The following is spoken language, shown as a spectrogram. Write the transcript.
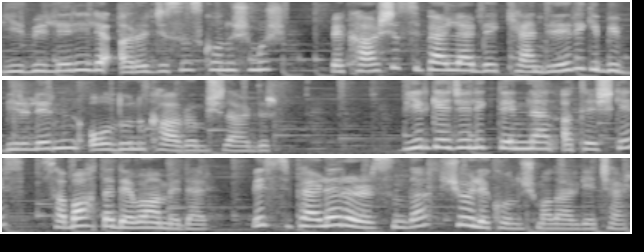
birbirleriyle aracısız konuşmuş ve karşı siperlerde kendileri gibi birilerinin olduğunu kavramışlardır. Bir gecelik denilen ateşkes sabah da devam eder ve siperler arasında şöyle konuşmalar geçer.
